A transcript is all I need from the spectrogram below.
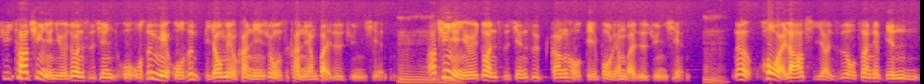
其实它去年有一段时间，我我是没有我是比较没有看年线，我是看两百日均线。嗯，它去年有一段时间是刚好跌破两百日均线。嗯，那后来拉起来之后，在那边，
